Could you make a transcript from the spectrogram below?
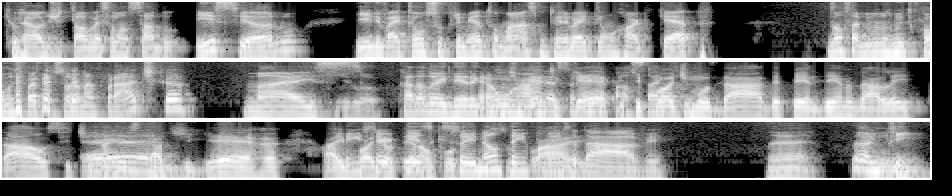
que o Real Digital vai ser lançado esse ano e ele vai ter um suprimento máximo, então ele vai ter um hard cap. Não sabemos muito como isso vai funcionar na prática, Mas cada doideira que é a gente um vê, né, só queria handicap que pode aqui. mudar dependendo da lei e tal, se tiver É. em estado de guerra, aí Tenho pode alterar certeza um que isso aí pouquinho não tem influência da ave. É. Não, enfim,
